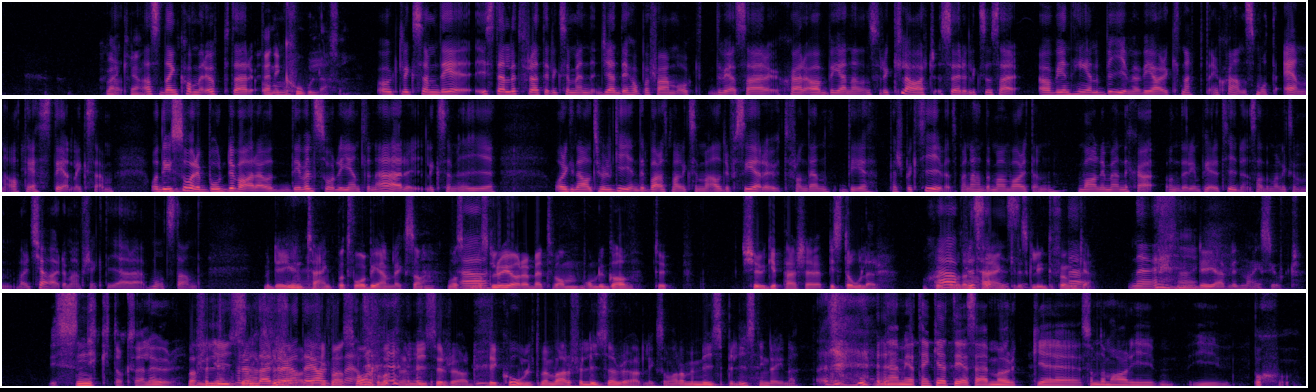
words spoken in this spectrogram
verkligen. Alltså den kommer upp där. Den är om- cool alltså. Och liksom det, istället för att det liksom en jedi hoppar fram och du vet så här skär av benen så det är klart så är det liksom så här, ja vi är en hel by men vi har knappt en chans mot en ATSD liksom. Och det är ju så det borde vara och det är väl så det egentligen är liksom i originaltrilogin. Det är bara att man liksom aldrig får se det utifrån den, det perspektivet. Men hade man varit en vanlig människa under imperietiden så hade man liksom varit körd om man försökte göra motstånd. Men det är ju en tank på två ben liksom. Vad, Ja. vad skulle du göra med, om, om du gav typ 20 pers eh, pistoler och skjuta Ja, mot en precis. tank? Det skulle ju inte funka. Ja. Nej. Nej. Det är jävligt nice gjort. Det är snyggt också, eller hur? Varför lyser den röd? Fick man svar på varför den lyser röd? Det är coolt, men varför lyser den röd? Liksom? Har de en mysbelysning där inne? Nej men jag tänker att det är så här mörk eh, som de har i, i, på,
